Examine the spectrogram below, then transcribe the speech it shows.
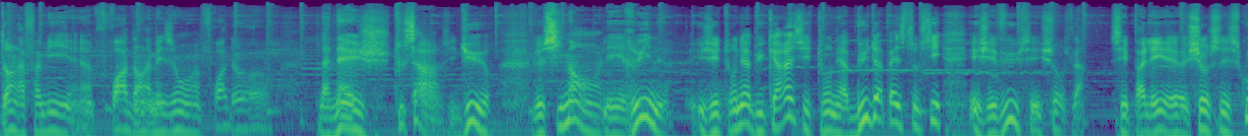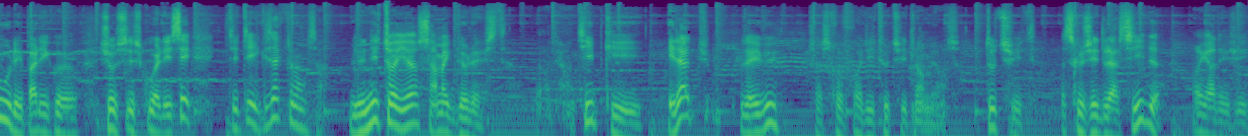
dans la famille, un froid dans la maison, un froid dehors. La neige, tout ça, c'est dur. Le ciment, les ruines. J'ai tourné à Bucarest, j'ai tourné à Budapest aussi, et j'ai vu ces choses-là. Ces palais euh, Ceausescu, les palais que Ceausescu a laissés, c'était exactement ça. Le nettoyeur, c'est un mec de l'Est. C'est un type qui... Et là, vous avez vu? Ça se refroidit tout de suite l'ambiance. Tout de suite. Parce que j'ai de l'acide. Regardez, j'ai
